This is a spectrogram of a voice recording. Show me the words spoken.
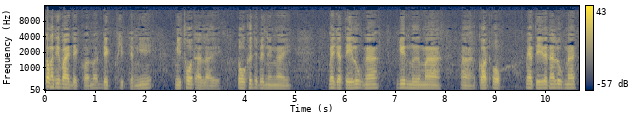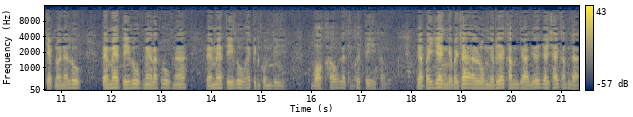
ต้องอธิบายเด็กก่อนว่าเด็กผิดอย่างนี้ มีโทษอะไร โตขึ้นจะเป็นยังไง แม่จะตีลูกนะ ยื่นมือมาอ่ากอดอก ม่ตีแล้วนะลูกนะเจ็บหน่อยนะลูก แต่แม่ตีลูกแม่รักลูกนะ แต่แม่ตีลูกให้เป็นคนดี บอกเขาแล้วถึงค่อยตีเขาอย่าไปแย่ง อย่าไปใช้อารมณ์อย่าไปใช้คำอย่าอย่าใช้คำด่า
